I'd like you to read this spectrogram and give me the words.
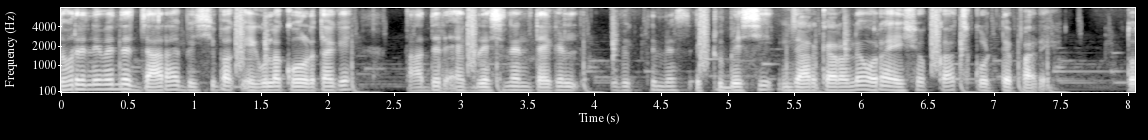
ধরে নেবেন যে যারা বেশিরভাগ এগুলো করে থাকে তাদের অ্যাগ্রেশন অ্যান্ড ট্যাকেল ইফেক্টিভনেস একটু বেশি, যার কারণে ওরা এইসব কাজ করতে পারে। তো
